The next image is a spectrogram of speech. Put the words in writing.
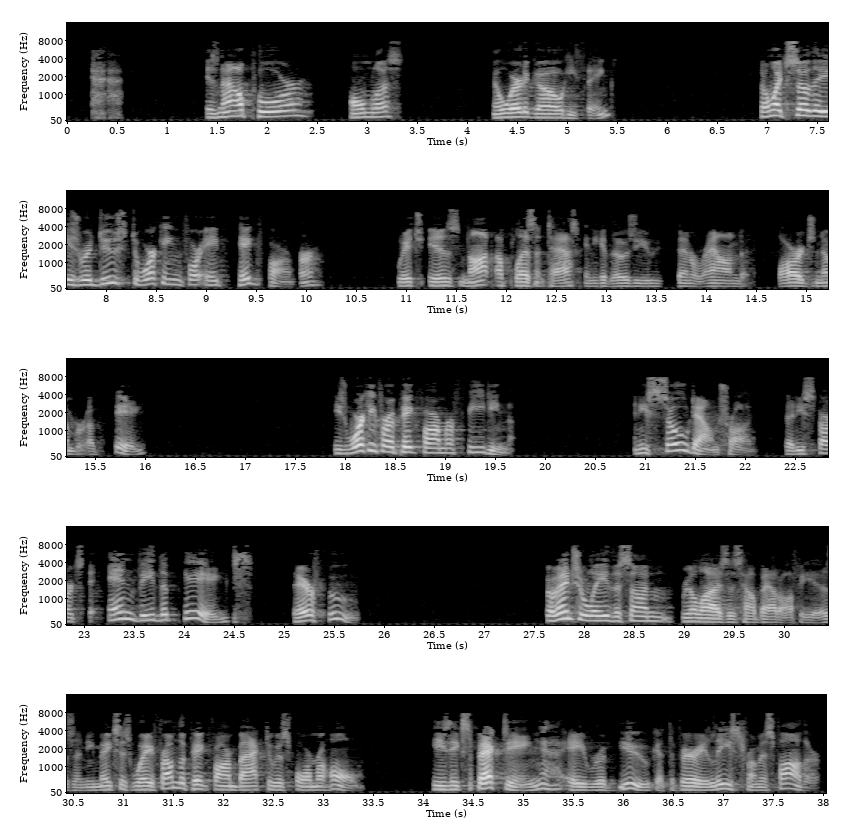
is now poor, homeless, nowhere to go, he thinks. So much so that he's reduced to working for a pig farmer, which is not a pleasant task. Any of those of you who've been around a large number of pigs. He's working for a pig farmer, feeding them. And he's so downtrodden that he starts to envy the pigs their food. Eventually, the son realizes how bad off he is, and he makes his way from the pig farm back to his former home. He's expecting a rebuke, at the very least, from his father.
